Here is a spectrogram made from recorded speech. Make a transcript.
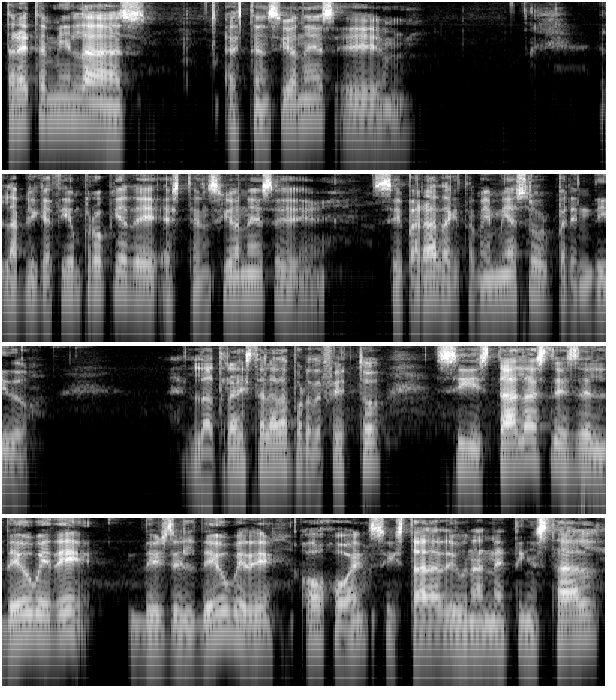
trae también las extensiones em, la aplicación propia de extensiones eh, separada, que también me ha sorprendido. La trae instalada por defecto. Si instalas desde el DVD, desde el DVD, ojo, eh, si instala de una net install,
